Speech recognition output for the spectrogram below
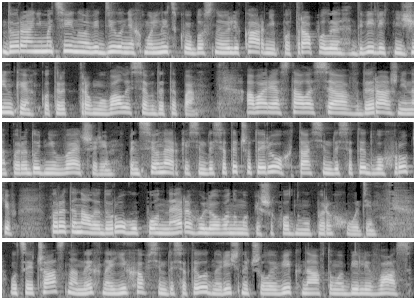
До реанімаційного відділення Хмельницької обласної лікарні потрапили дві літні жінки, котрі травмувалися в ДТП. Аварія сталася в Деражні напередодні ввечері. Пенсіонерки 74 та 72 років перетинали дорогу по нерегульованому пішохідному переході. У цей час на них наїхав 71-річний чоловік на автомобілі ВАЗ.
